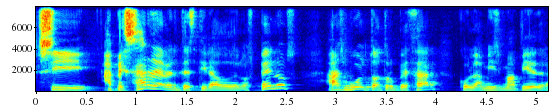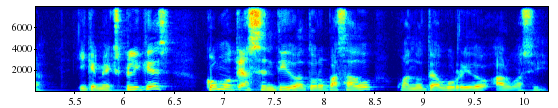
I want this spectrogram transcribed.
Si, a pesar de haberte estirado de los pelos, has vuelto a tropezar con la misma piedra y que me expliques cómo te has sentido a toro pasado cuando te ha ocurrido algo así.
